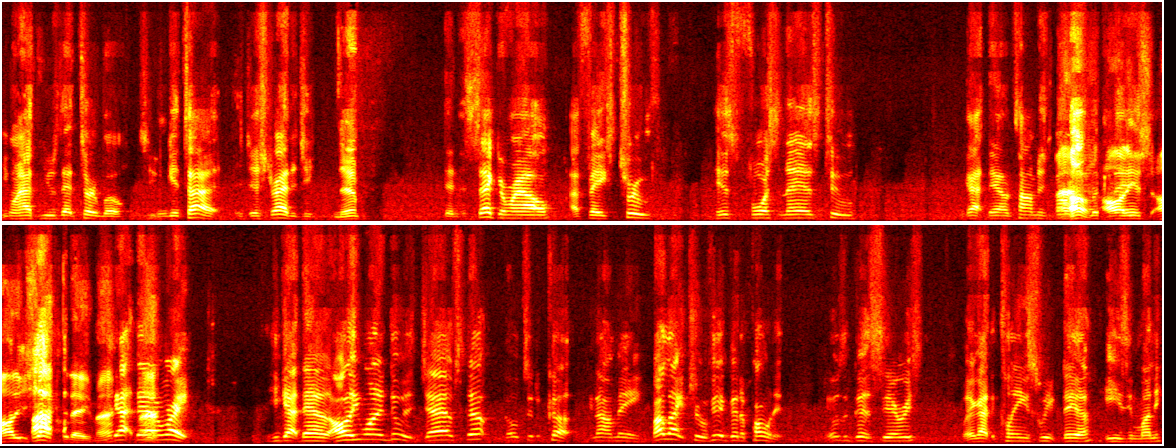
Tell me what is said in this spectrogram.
You're gonna have to use that turbo so you can get tired. It's just strategy. yeah, Then the second round, I faced Truth. His forcing ass too. Got down Thomas Jones. Oh, looking all these all these shots today, man. Got down right. He got down. All he wanted to do is jab step, go to the cup. You know what I mean? But I like Truth. He a good opponent. It was a good series. But I got the clean sweep there, easy money.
